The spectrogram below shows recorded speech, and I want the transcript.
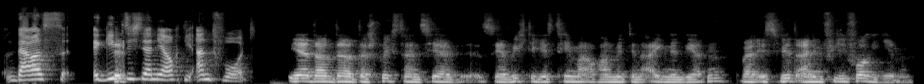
Und daraus ergibt das, sich dann ja auch die Antwort. Ja, da, da, da sprichst du ein sehr, sehr wichtiges Thema auch an mit den eigenen Werten, weil es wird einem viel vorgegeben.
